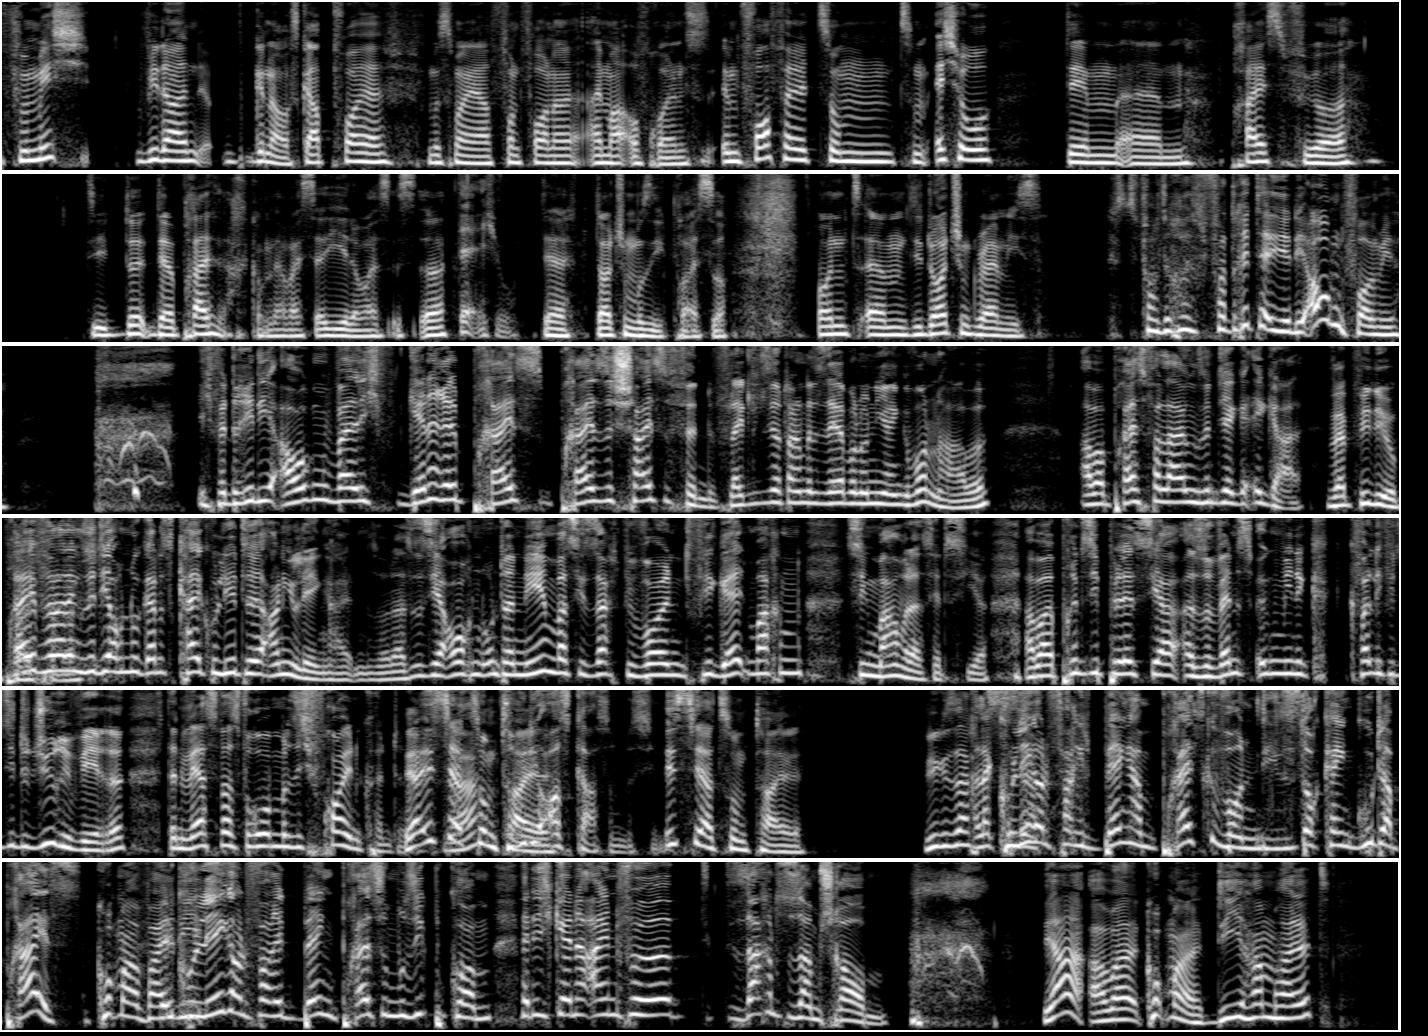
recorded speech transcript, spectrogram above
für mich wieder, genau, es gab vorher, müssen wir ja von vorne einmal aufrollen. Im Vorfeld zum, zum Echo, dem ähm, Preis für die, der Preis, ach komm, da weiß ja jeder, was es ist, äh, Der Echo. der deutsche Musikpreis so. Und ähm, die deutschen Grammys. Jetzt verdr- verdreht er hier die Augen vor mir. Ich verdrehe die Augen, weil ich generell Preis, Preise scheiße finde. Vielleicht liegt es auch daran, dass ich selber noch nie einen gewonnen habe. Aber Preisverleihungen sind ja egal. Webvideopreis. Preisverleihungen sind ja auch nur ganz kalkulierte Angelegenheiten. So, das ist ja auch ein Unternehmen, was sie sagt, wir wollen viel Geld machen, deswegen machen wir das jetzt hier. Aber prinzipiell ist ja, also wenn es irgendwie eine qualifizierte Jury wäre, dann wäre es was, worüber man sich freuen könnte. Ja, ist ja zum so wie die Teil. Oscars so ein bisschen. Ist ja zum Teil. Wie gesagt, Alter, Kollege ja, und Farid Bang haben einen Preis gewonnen. Das ist doch kein guter Preis. guck mal, weil Wenn Kollege und Farid Bang Preis für Musik bekommen, hätte ich gerne einen für Sachen zusammenschrauben. Ja, aber guck mal, die haben halt,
